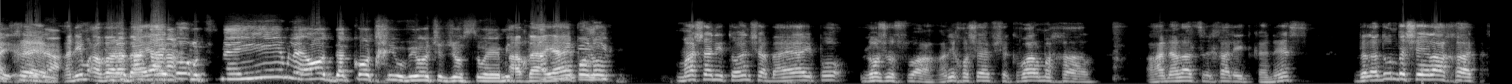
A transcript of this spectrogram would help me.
איתכם, אבל הבעיה היא פה, אנחנו צמאים לעוד דקות חיוביות של ג'וסווה. הבעיה היא פה לא... מה שאני טוען שהבעיה היא פה לא ז'וסווה. אני חושב שכבר מחר ההנהלה צריכה להתכנס ולדון בשאלה אחת.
